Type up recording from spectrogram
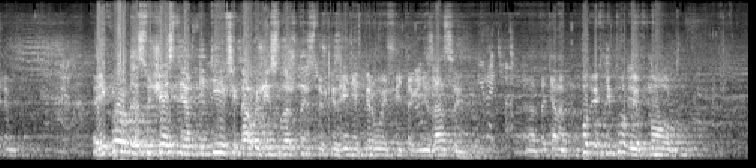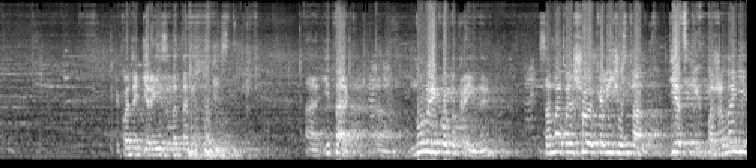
Зрителям. Рекорды с участием детей всегда очень сложны с точки зрения, в первую очередь, организации. Э, Татьяна, подвиг не подвиг, но какой-то героизм в этом есть. А, Итак, э, новый рекорд Украины. Самое большое количество детских пожеланий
